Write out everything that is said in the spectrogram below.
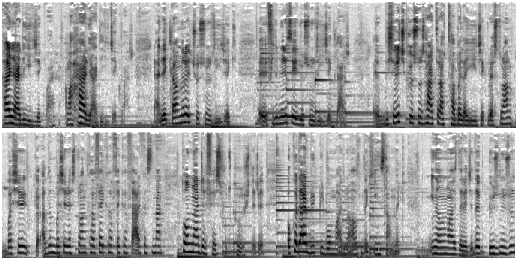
her yerde yiyecek var. Ama her yerde yiyecek var. Yani reklamları açıyorsunuz yiyecek. E, filmleri seyrediyorsunuz yiyecekler. E, dışarı çıkıyorsunuz her taraf tabela yiyecek. Restoran başı, adım başı restoran, kafe, kafe, kafe arkasından tonlarca fast food kuruluşları. O kadar büyük bir bombardıman altındaki insanlık inanılmaz derecede gözünüzün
